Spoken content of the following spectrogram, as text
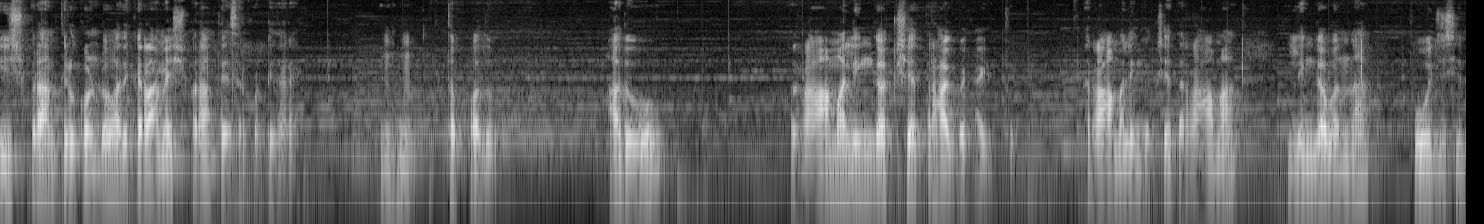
ಈಶ್ವರ ಅಂತ ತಿಳ್ಕೊಂಡು ಅದಕ್ಕೆ ರಾಮೇಶ್ವರ ಅಂತ ಹೆಸರು ಕೊಟ್ಟಿದ್ದಾರೆ. ಹ್ಞೂ ತಪ್ಪದು ಅದು ರಾಮಲಿಂಗ ಕ್ಷೇತ್ರ ಆಗಬೇಕಾಗಿತ್ತು. ರಾಮಲಿಂಗ ಕ್ಷೇತ್ರ, ರಾಮ ಲಿಂಗವನ್ನು ಪೂಜಿಸಿದ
